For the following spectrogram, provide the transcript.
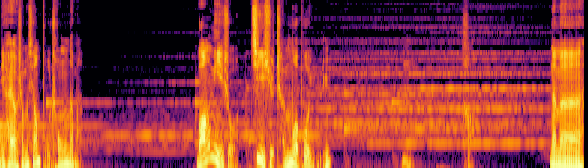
你还有什么想补充的吗？”王秘书继续沉默不语。嗯，好。那么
